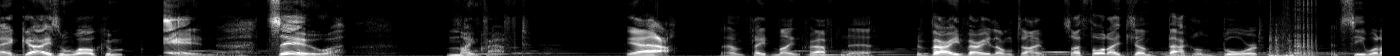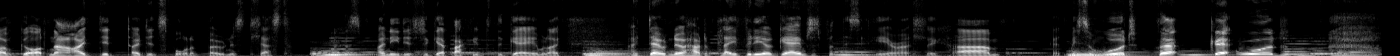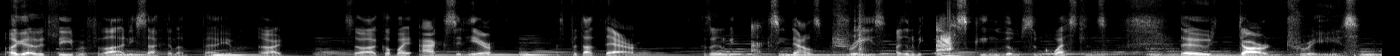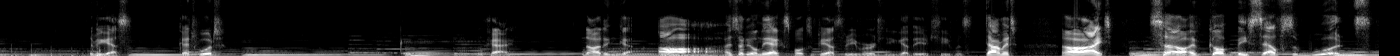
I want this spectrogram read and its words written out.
Hey guys, and welcome in to Minecraft. Yeah, I haven't played Minecraft in a, very, very long time, so I thought I'd jump back on board and see what I've got. Now, I did, I did spawn a bonus chest because I needed to get back into the game, and I, I don't know how to play video games. Let's put this in here actually. Um, get me some wood. get wood. I'll get an achievement for that any second, I bet you. Alright, so I got my axe in here. Let's put that there. Because I'm going to be axing down some trees. I'm going to be asking them some questions. Those darn trees. Let me guess. Get wood? Okay. No, I didn't get... Ah, it's only on the Xbox and PS3 version you get the achievements. Damn it. Alright, so I've got myself some woods.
